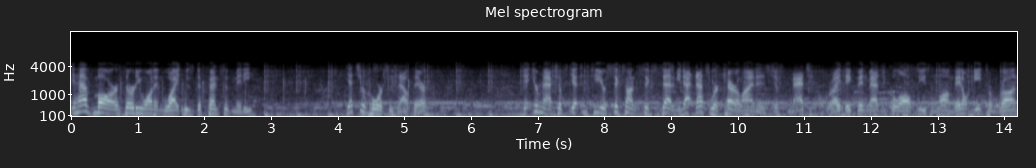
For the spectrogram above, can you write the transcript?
you have Marr, 31 in white, who's defensive midi. Get your horses out there. Get your matchups. Get into your six-on-six set. I mean, that that's where Carolina is just magical, right? They've been magical all season long. They don't need to run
